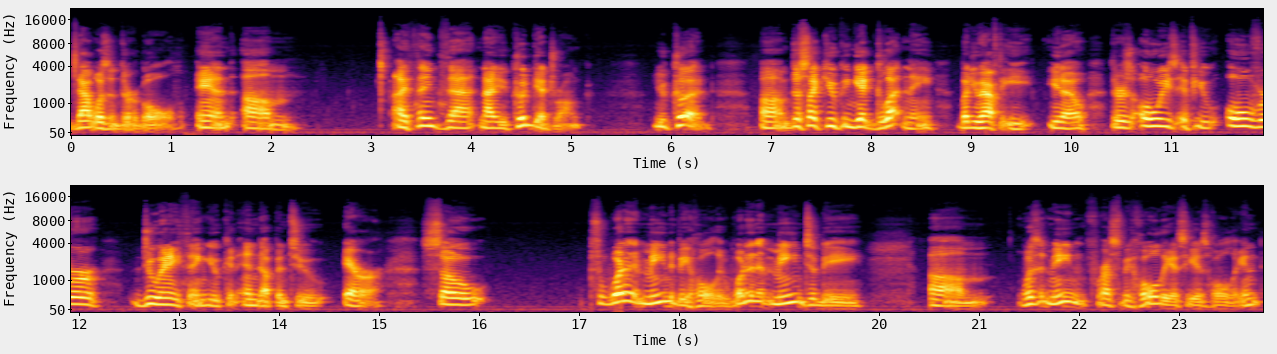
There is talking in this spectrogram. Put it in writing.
That wasn't their goal, and um, I think that now you could get drunk. You could, um, just like you can get gluttony, but you have to eat. You know, there's always if you overdo anything, you can end up into error. So, so what did it mean to be holy? What did it mean to be um, what does it mean for us to be holy as he is holy? And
